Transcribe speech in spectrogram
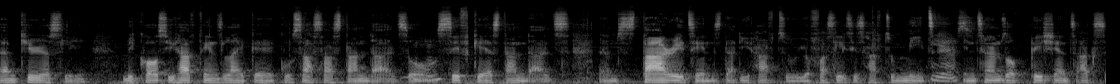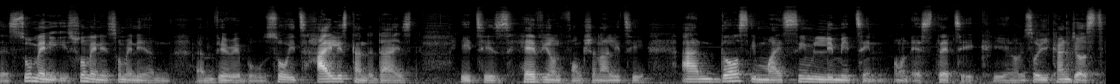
um, curiously, because you have things like uh, COHSASA standards or safe care standards, um, star ratings that you have to, your facilities have to meet Yes. in terms of patient access. So many, so many, so many um, um, variables. So it's highly standardized. It is heavy on functionality, and thus it might seem limiting on aesthetic. You know, so you can't just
